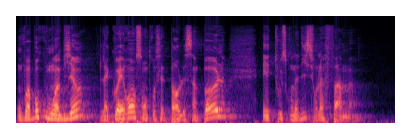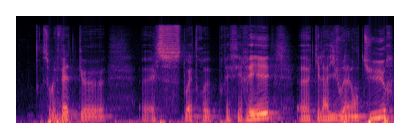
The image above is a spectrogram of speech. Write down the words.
on voit beaucoup moins bien la cohérence entre cette parole de Saint Paul et tout ce qu'on a dit sur la femme, sur le fait qu'elle euh, doit être préférée, euh, qu'elle a vécu une aventure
